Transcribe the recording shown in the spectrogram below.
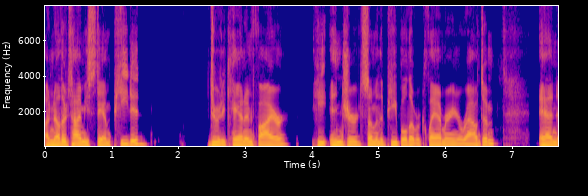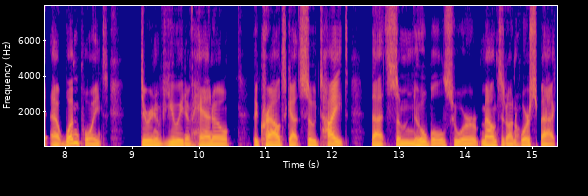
Another time he stampeded due to cannon fire he injured some of the people that were clamoring around him. And at one point, during a viewing of Hanno, the crowds got so tight that some nobles who were mounted on horseback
